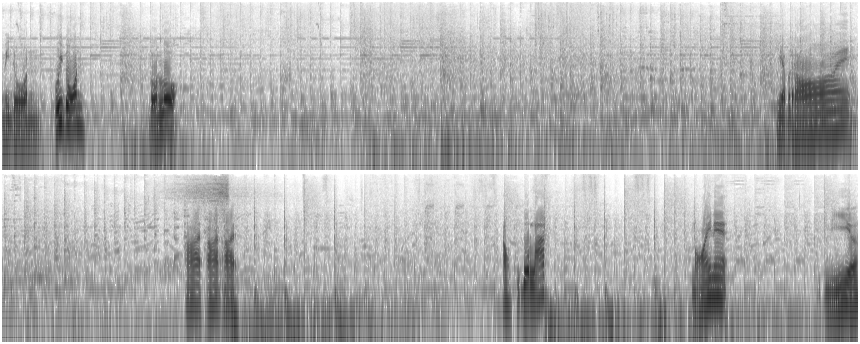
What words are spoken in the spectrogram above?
ไม่โดน อุ้ยโดน โดนโล เรียบร้อยอ้ายอ้ายอ้ายเอาโดนลัด น้อยเนี่ยหนีเหรอ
